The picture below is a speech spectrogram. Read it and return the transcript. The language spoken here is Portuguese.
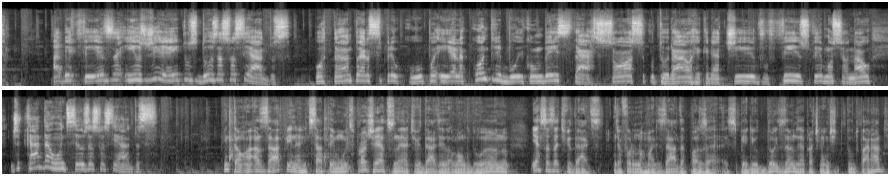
a defesa e os direitos dos associados, Portanto, ela se preocupa e ela contribui com o bem-estar sociocultural, recreativo, físico e emocional de cada um de seus associados. Então, a ZAP, né, a gente sabe, tem muitos projetos, né, atividades ao longo do ano. E essas atividades já foram normalizadas após uh, esse período, dois anos, né, praticamente tudo parado?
